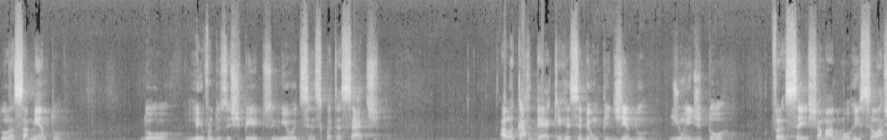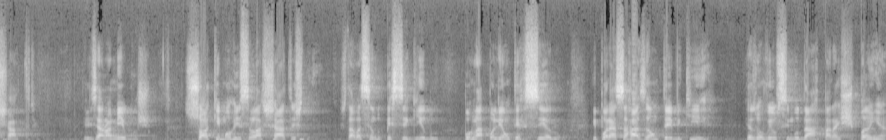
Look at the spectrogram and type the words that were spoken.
do lançamento do Livro dos Espíritos, em 1857, Allan Kardec recebeu um pedido de um editor francês chamado Maurice Lachatre. Eles eram amigos. Só que Maurice Lachatre estava sendo perseguido por Napoleão III e por essa razão teve que resolveu se mudar para a Espanha.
